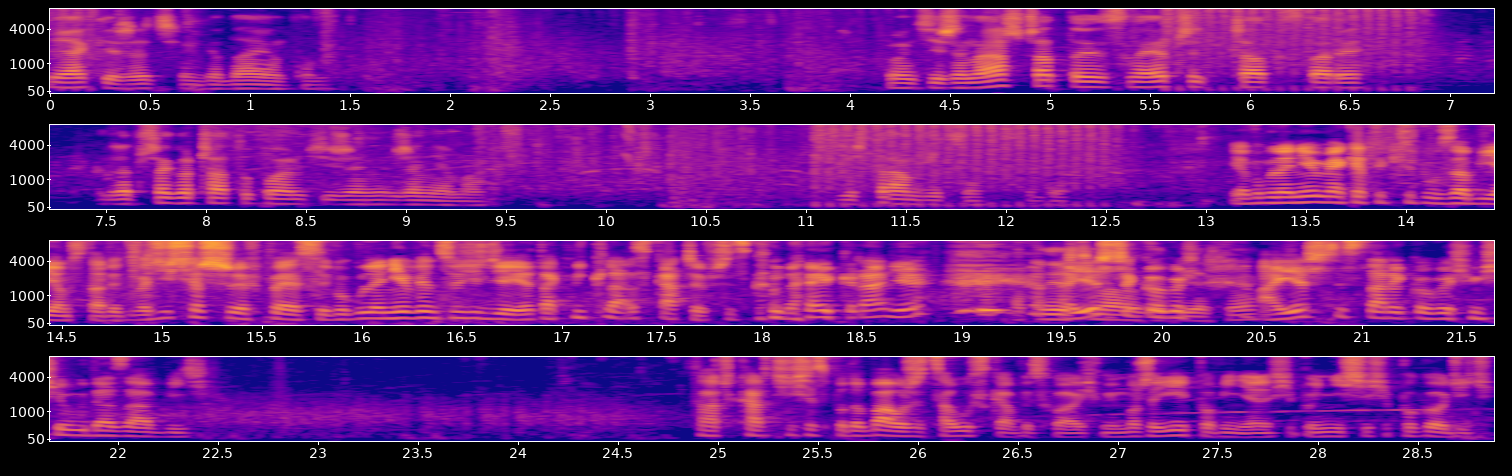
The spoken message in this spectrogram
Jakie rzeczy gadają tam. Powiem ci, że nasz czat to jest najlepszy czat, stary. Lepszego czatu powiem ci, że, że nie ma. Gdzieś tam rzucę sobie. Ja w ogóle nie wiem jak ja tych typów zabijam, stary. 23 FPS-y, w ogóle nie wiem co się dzieje, tak mi kla- skacze wszystko na ekranie. A, ty jeszcze mało kogoś, zabijesz, nie? a jeszcze stary kogoś mi się uda zabić. Patrz, karci się spodobało, że całuska wysłałeś mi. Może jej powinieneś i powinniście się pogodzić.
